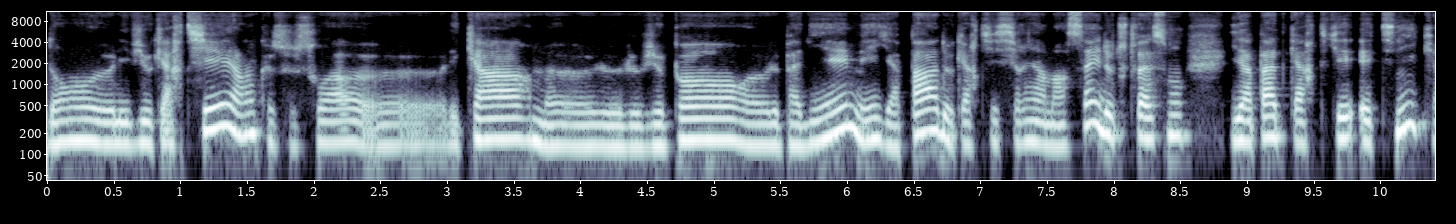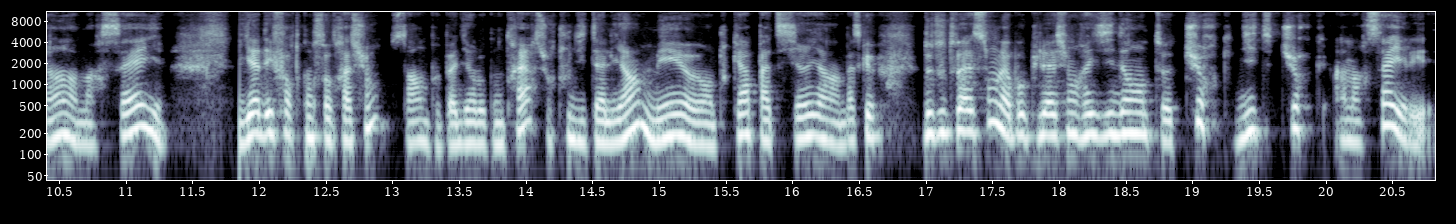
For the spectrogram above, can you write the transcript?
dans euh, les vieux quartiers, hein, que ce soit euh, les Carmes, euh, le, vieux port, le panier, mais il n'y a pas de quartier syrien à Marseille. De toute façon, il n'y a pas de quartier ethnique hein, à Marseille. Il y a des fortes concentrations, ça on peut pas dire le contraire, surtout d'Italiens, mais en tout cas pas de Syriens, parce que de toute façon la population résidente turque, dite turque à Marseille, elle est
